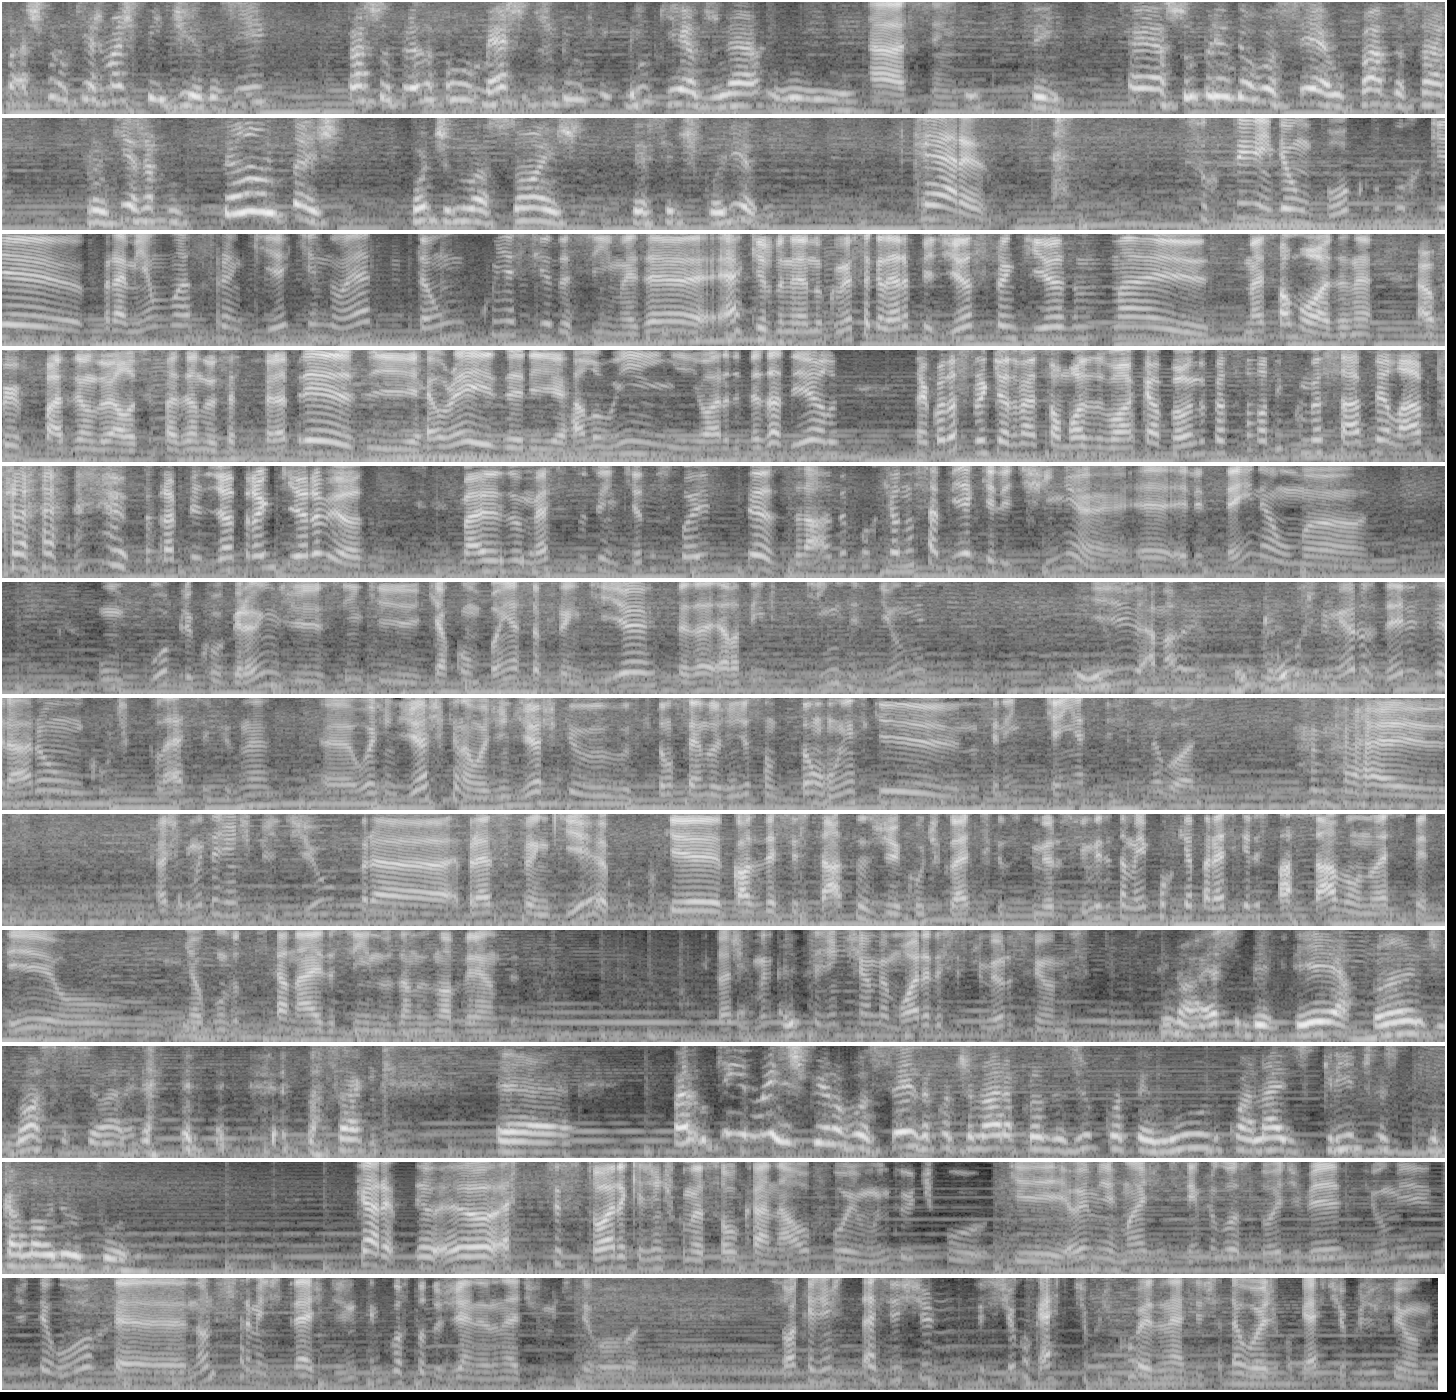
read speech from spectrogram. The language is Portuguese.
as franquias mais pedidas. E para surpresa, foi o mestre dos brinquedos, né? O... Ah, sim. Sim. É, surpreendeu você o fato dessa franquia já com tantas continuações ter sido escolhido? Cara, surpreendeu um pouco porque para mim é uma franquia que não é tão conhecida assim, mas é, é aquilo, né? No começo a galera pedia as franquias mais, mais famosas, né? Aí eu fui fazendo elas, fui fazendo Sexta-feira 13, Hellraiser e Halloween e Hora do Pesadelo. Aí quando as franquias mais famosas vão acabando, o pessoal tem que começar a apelar pra, pra pedir a tranqueira mesmo. Mas o Mestre dos Brinquedos foi pesado porque eu não sabia que ele tinha, é, ele tem, né, uma um público grande, assim, que, que acompanha essa franquia. Ela tem 15 tipo, filmes. Isso. E a maioria, os né? primeiros deles viraram cult classics, né? É, hoje em dia acho que não. Hoje em dia acho que os que estão saindo hoje em dia são tão ruins que não sei nem quem assiste esse negócio. Mas acho que muita gente pediu pra, pra essa franquia porque por causa desse status de cult classic dos primeiros filmes e também porque parece que eles passavam no SBT ou em alguns outros canais assim nos anos 90. Então acho que muita gente tinha memória desses primeiros filmes. Sim, não, a SBT, a Band, nossa senhora. Passar. É, o que mais inspira vocês a continuar a produzir o conteúdo com análises críticas no canal no YouTube? Cara, eu, eu, essa história que a gente começou o canal foi muito, tipo, que eu e minha irmã, a gente sempre gostou de ver filme de terror, é, não necessariamente trash, a gente sempre gostou do gênero, né, de filme de terror. Só que a gente assiste, assistiu qualquer tipo de coisa, né? Assiste até hoje qualquer tipo de filme.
